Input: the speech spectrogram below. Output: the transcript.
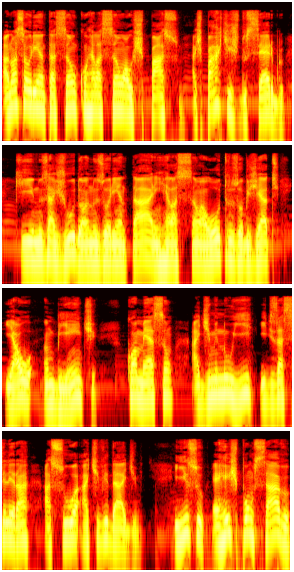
a nossa orientação com relação ao espaço, as partes do cérebro que nos ajudam a nos orientar em relação a outros objetos e ao ambiente começam a diminuir e desacelerar a sua atividade. E isso é responsável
